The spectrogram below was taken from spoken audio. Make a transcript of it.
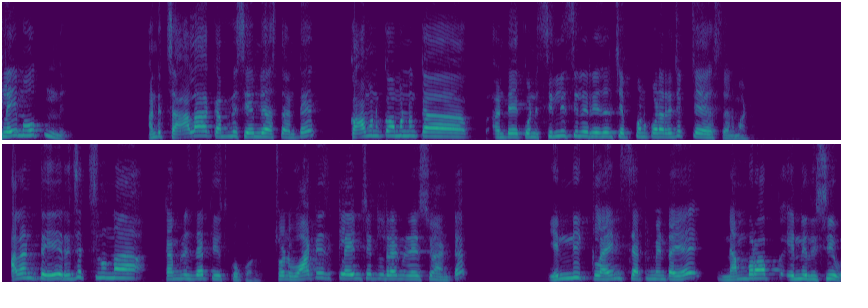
క్లెయిమ్ అవుతుంది? అంటే చాలా కంపెనీస్ ఏం చేస్తాయంటే కామన్ కామన్ అంటే కొన్ని సిల్లి సిల్లి రీజన్ చెప్పుకొని కూడా రిజెక్ట్ చేస్తాయి అనమాట అలాంటి రిజెక్షన్ ఉన్న కంపెనీస్ దగ్గర తీసుకోకూడదు. చూడండి what is claim settle ratio అంటే ఎన్ని క్లెయిమ్స్ సెటిల్మెంట్ అయ్యాయి? నెంబర్ ఆఫ్ ఎన్ని రిసీవ్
